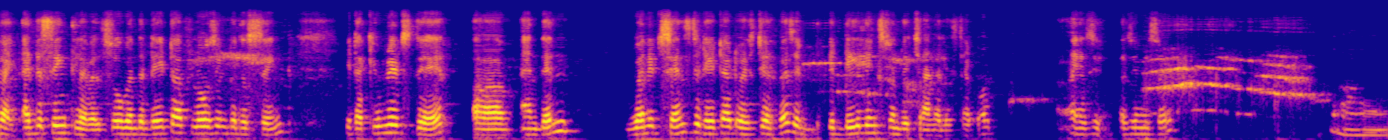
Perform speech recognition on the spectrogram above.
right, at the sink level. So when the data flows into the sink, it accumulates there, um, and then when it sends the data to HDFS, it, it delinks from the channel. Is that what I assume, assume you said? Uh,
